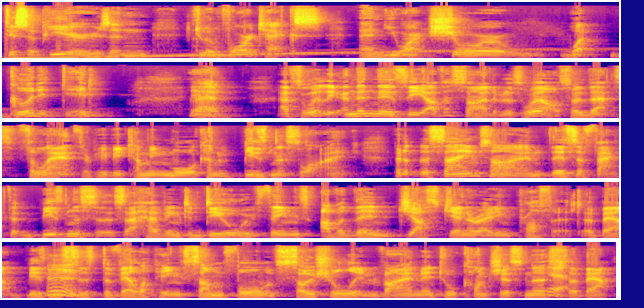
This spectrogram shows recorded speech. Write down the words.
disappears and into a vortex and you aren't sure what good it did. Yeah. Absolutely. And then there's the other side of it as well. So that's philanthropy becoming more kind of business like. But at the same time, there's the fact that businesses are having to deal with things other than just generating profit, about businesses Hmm. developing some form of social, environmental consciousness, Yeah. about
